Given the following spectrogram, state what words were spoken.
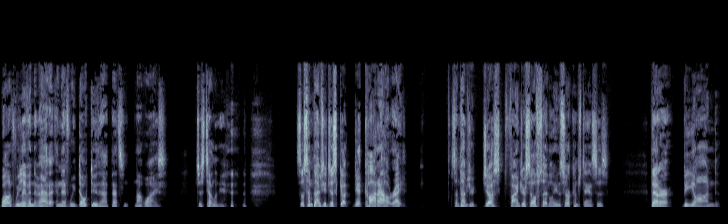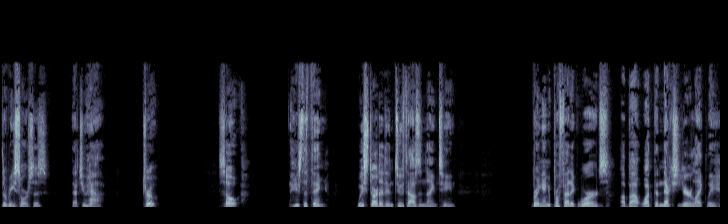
Well, if we live in Nevada and if we don't do that, that's not wise. Just telling you. so sometimes you just got, get caught out, right? Sometimes you just find yourself suddenly in circumstances that are beyond the resources that you have. True? So here's the thing. We started in 2019 bringing prophetic words about what the next year likely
